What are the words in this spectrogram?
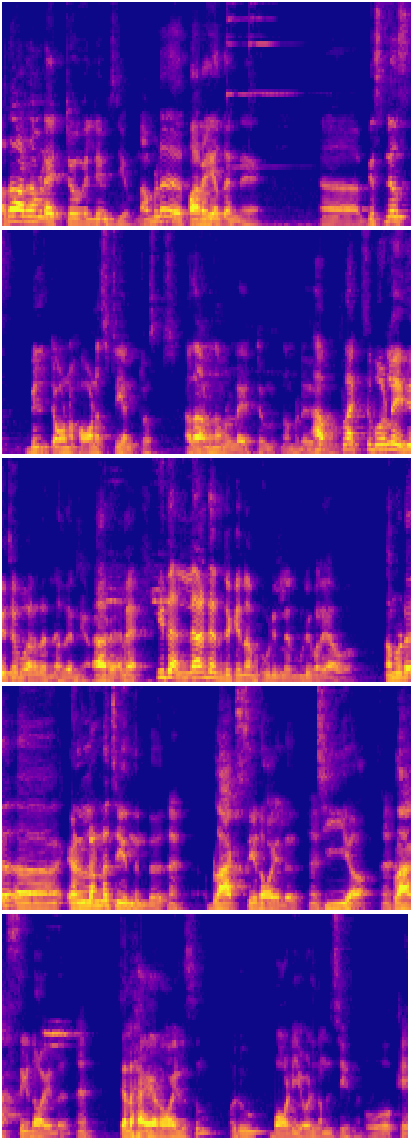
അതാണ് നമ്മുടെ ഏറ്റവും വലിയ വിജയം. നമ്മൾ പറയുക തന്നെ business built on honesty and trust അതാണ് നമ്മളുടെ ഏറ്റവും നമ്മുടെ ആ ഫ്ലെക്സിബിളിൽ എഴുതി വെച്ച പോലെ തന്നെ. അത് തന്നെയാണ് അതെ അല്ലെ? ഇതല്ലാണ്ട് എന്തൊക്കെയാണ് നമുക്ക് കൂടി കൂടി പറയാവോ? നമ്മുടെ എള്ളെണ്ണ ചെയ്യുന്നുണ്ട്. Black seed oil chia flax seed oil. ചില ഹെയർ ഓയിൽസും ഒരു ബോഡി ഓയിൽ നമ്മൾ ചെയ്യുന്നുണ്ട്. ഓക്കെ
